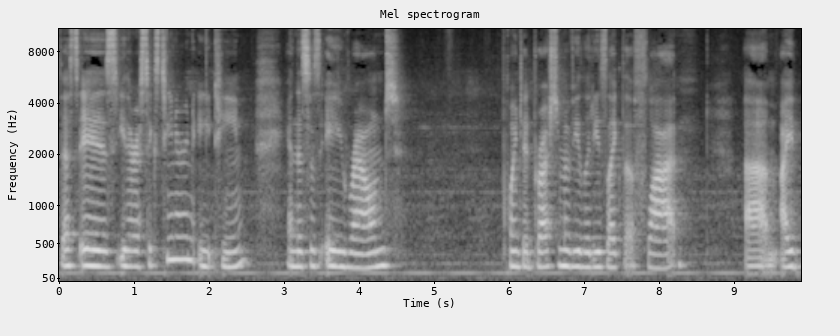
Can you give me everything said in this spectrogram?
this is either a 16 or an 18. And this is a round pointed brush. Some of you ladies like the flat. Um, I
